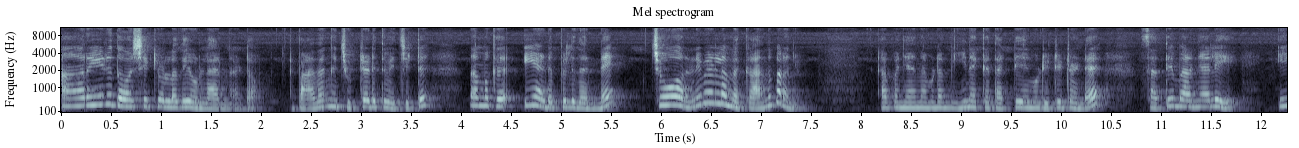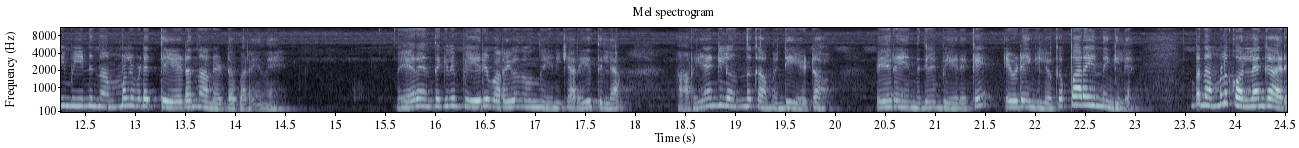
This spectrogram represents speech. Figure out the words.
ആറേഴ് ദോശയ്ക്കുള്ളതേ ഉള്ളായിരുന്നു കേട്ടോ. അപ്പോൾ അതങ്ങ് ചുട്ടെടുത്ത് വെച്ചിട്ട് നമുക്ക് ഈ അടുപ്പിൽ തന്നെ ചോറിന് വെള്ളം വെക്കാമെന്ന് പറഞ്ഞു. അപ്പോൾ ഞാൻ നമ്മുടെ മീനൊക്കെ തട്ടി അങ്ങോട്ട് ഇട്ടിട്ടുണ്ട്. സത്യം പറഞ്ഞാലേ ഈ മീൻ നമ്മളിവിടെ തേടെന്നാണ് കേട്ടോ പറയുന്നത് വേറെ എന്തെങ്കിലും പേര് പറയുമെന്നൊന്നും എനിക്കറിയത്തില്ല. അറിയാമെങ്കിൽ ഒന്ന് കമന്റ് ചെയ്യട്ടോ വേറെ എന്തെങ്കിലും പേരൊക്കെ എവിടെയെങ്കിലുമൊക്കെ പറയുന്നെങ്കിൽ. അപ്പോൾ നമ്മൾ കൊല്ലംകാർ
